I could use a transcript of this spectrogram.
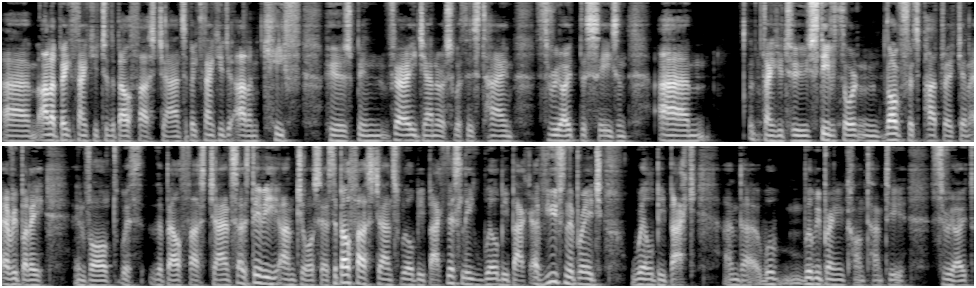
Um, and a big thank you to the Belfast Giants. A big thank you to Adam Keefe, who has been very generous with his time throughout the season. Um, thank you to Steve Thornton, Rob Fitzpatrick, and everybody involved with the Belfast Giants. As Davey and Joe says, the Belfast Giants will be back. This league will be back. A View from the Bridge will be back, and uh, we'll we'll be bringing content to you throughout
